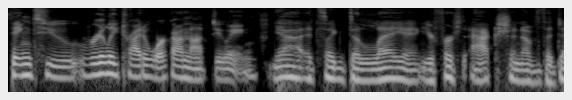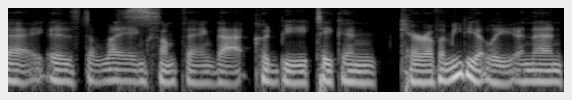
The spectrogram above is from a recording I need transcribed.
thing to really try to work on not doing. Yeah, it's like delaying your first action of the day is delaying something that could be taken care of immediately and then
